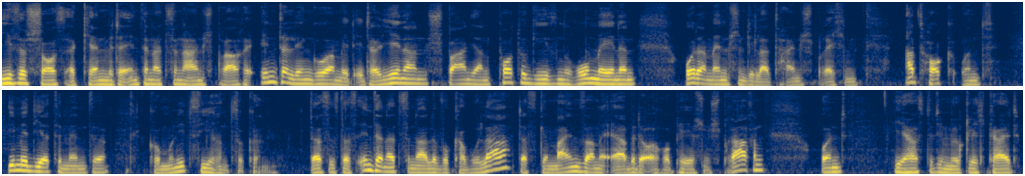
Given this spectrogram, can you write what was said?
diese Chance erkennen, mit der internationalen Sprache Interlingua mit Italienern, Spaniern, Portugiesen, Rumänen oder Menschen, die Latein sprechen, ad hoc und immediatamente kommunizieren zu können. Das ist das internationale Vokabular, das gemeinsame Erbe der europäischen Sprachen und hier hast du die Möglichkeit,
